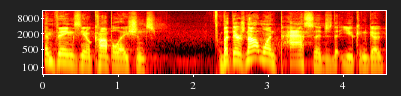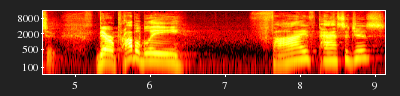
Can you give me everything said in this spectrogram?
and things, you know, compilations. But there's not one passage that you can go to. There are probably five passages,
